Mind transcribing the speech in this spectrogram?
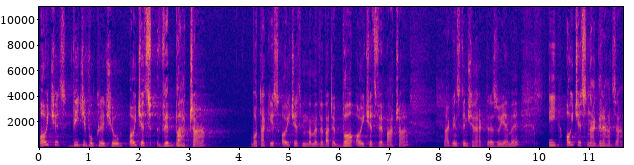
Ojciec widzi w ukryciu, ojciec wybacza, bo taki jest ojciec, my mamy wybaczę, bo ojciec wybacza. Tak? Więc tym się charakteryzujemy. I ojciec nagradza.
